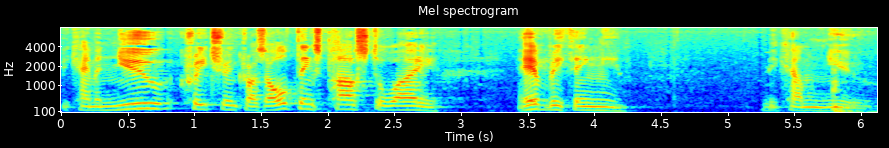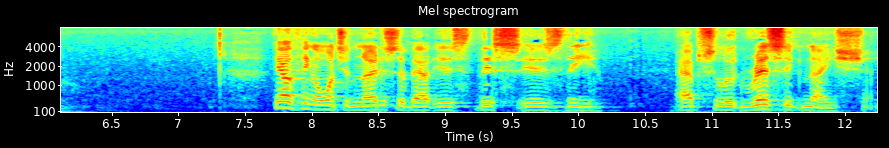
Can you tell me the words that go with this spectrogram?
Became a new creature in Christ. Old things passed away. Everything become new. The other thing I want you to notice about is this is the absolute resignation.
